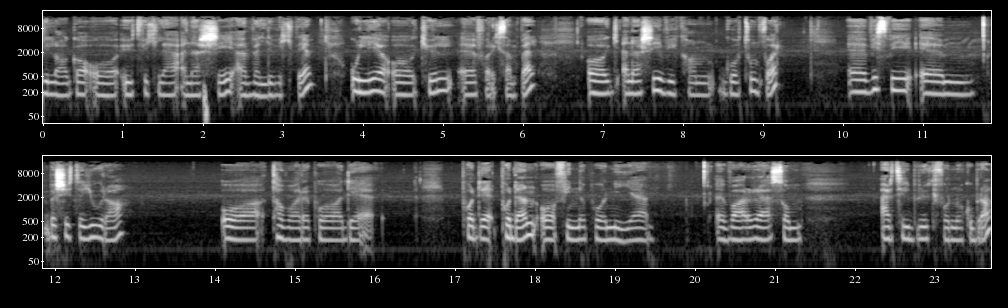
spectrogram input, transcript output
vi lager og utvikler energi, er veldig viktig. Olje og kull, eh, f.eks. Og energi vi kan gå tom for. Eh, hvis vi eh, beskytter jorda og tar vare på, det, på, det, på den og finner på nye varer som er til bruk for noe bra,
